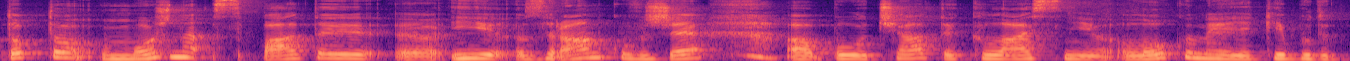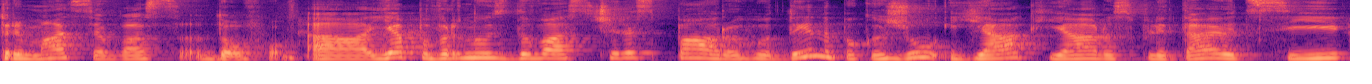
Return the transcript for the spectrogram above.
тобто можна спати е, і зранку вже получати класні локони, які будуть триматися вас довго. А я повернусь до вас через пару годин і покажу, як я розплітаю ці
